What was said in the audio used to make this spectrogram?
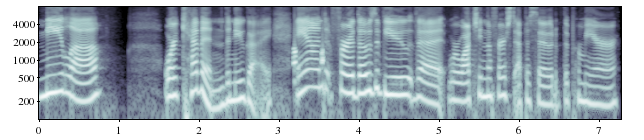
Mila, or Kevin, the new guy. And for those of you that were watching the first episode of the premiere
